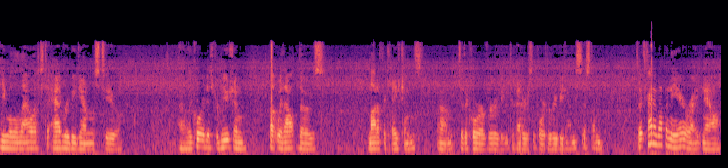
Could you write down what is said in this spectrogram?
he will allow us to add Ruby gems to uh, the core distribution, but without those modifications um, to the core of Ruby to better support the Ruby gems system. So it's kind of up in the air right now,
